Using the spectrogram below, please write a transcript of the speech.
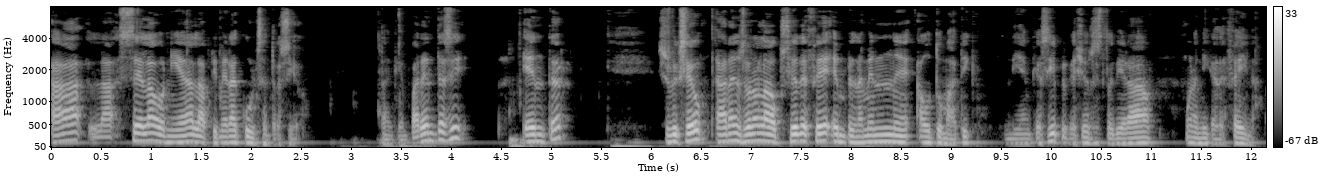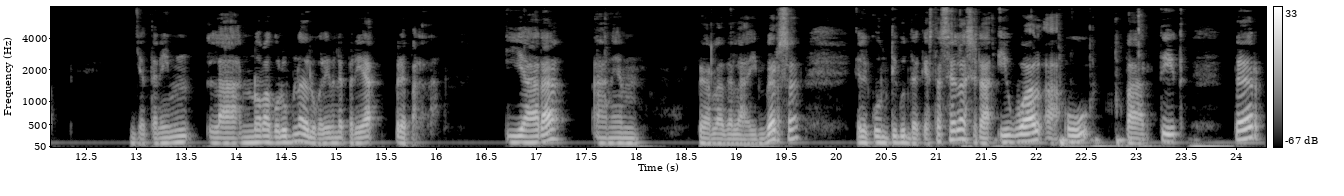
a la cel·la on hi ha la primera concentració. Tanquem parèntesi, enter. Si us fixeu, ara ens dona l'opció de fer emplenament eh, automàtic. Diem que sí, perquè això ens estalviarà una mica de feina. Ja tenim la nova columna de logaritme neperià preparada. I ara anem per la de la inversa, el contingut d'aquesta cel·la serà igual a 1 partit per,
